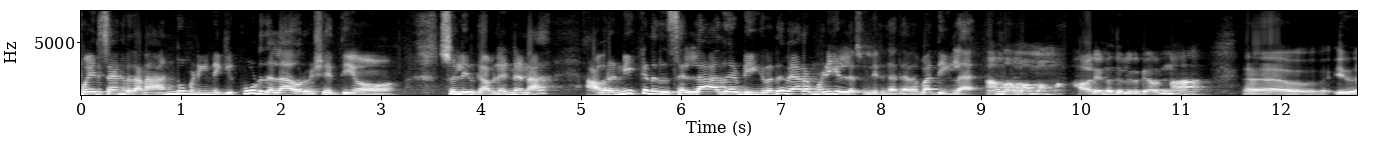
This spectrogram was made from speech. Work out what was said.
போயிருச்சாங்கிறது. ஆனால் அன்புமணி இன்னைக்கு கூடுதலாக ஒரு விஷயத்தையும் சொல்லியிருக்காப்புல. என்னன்னா அவரை நீக்கினது செல்லாது அப்படிங்கிறத வேற மொழிகளில் சொல்லியிருக்காரு. அதை பார்த்தீங்களா ஆமா ஆமா ஆமா ஆமா அவர் என்ன சொல்லியிருக்காருன்னா இது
